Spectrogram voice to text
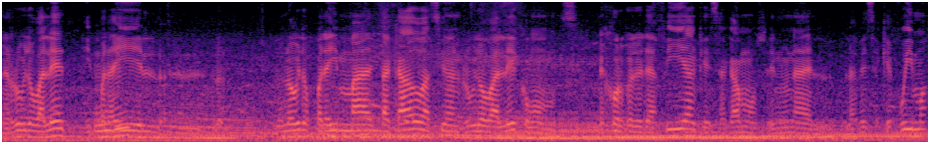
el rubro ballet. Y por ahí los logros por ahí más destacados ha sido en el rubro ballet como mejor coreografía que sacamos en una de las veces que fuimos.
